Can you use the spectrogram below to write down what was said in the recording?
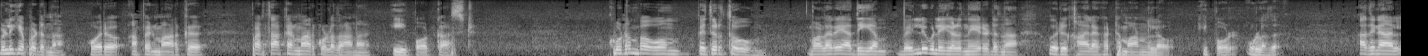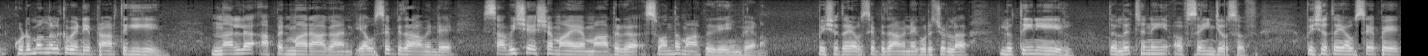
വിളിക്കപ്പെടുന്ന ഓരോ അപ്പന്മാർക്ക് ഭർത്താക്കന്മാർക്കുള്ളതാണ് ഈ പോഡ്കാസ്റ്റ്. കുടുംബവും പിതൃത്വവും വളരെയധികം വെല്ലുവിളികൾ നേരിടുന്ന ഒരു കാലഘട്ടമാണല്ലോ ഇപ്പോൾ ഉള്ളത്. അതിനാൽ കുടുംബങ്ങൾക്ക് വേണ്ടി പ്രാർത്ഥിക്കുകയും നല്ല അപ്പന്മാരാകാൻ യൗസ്യപിതാവിന്റെ സവിശേഷമായ മാതൃക സ്വന്തമാക്കുകയും വേണം. വിശുദ്ധ യൗസ്യപിതാവിനെ കുറിച്ചുള്ള ലുത്തീനിയയിൽ the litany of Saint Joseph വിശുദ്ധ യൗസേപ്പെ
